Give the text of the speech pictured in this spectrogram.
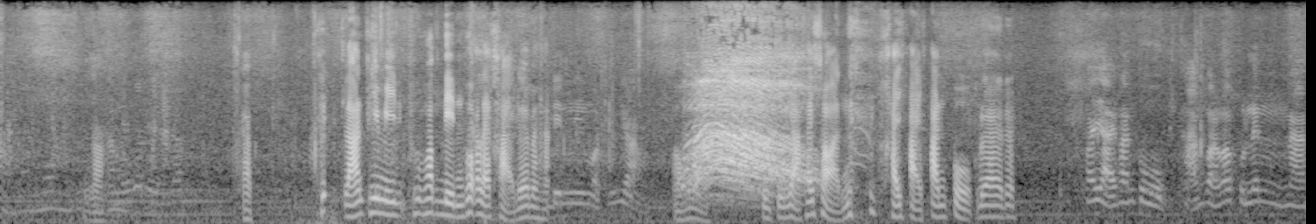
ของมะม่วงเหรอครับที่ร้านพี่มีพวกดินพวกอะไรขายด้วยไหมฮะดินมีหมดทุกอย่างอ๋อจริงๆอยากให้สอน ขยายพันธุ์ปลูกด้วยด้วย ขยายพันธุ์ปลูกถามก่อนว่าคุณเล่นนาน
